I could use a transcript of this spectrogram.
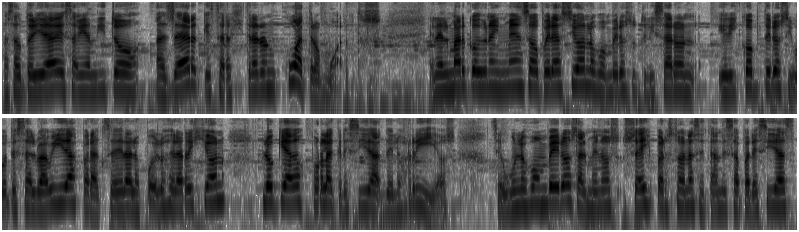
Las autoridades habían dicho ayer que se registraron cuatro muertos. En el marco de una inmensa operación, los bomberos utilizaron helicópteros y botes salvavidas para acceder a los pueblos de la región bloqueados por la crecida de los ríos. Según los bomberos, al menos seis personas están desaparecidas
